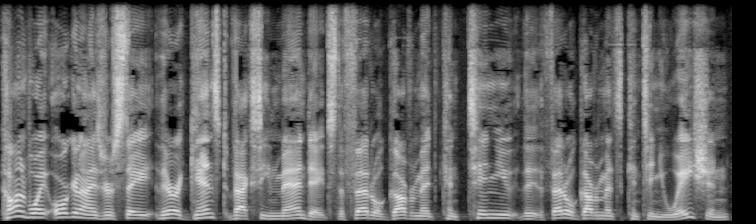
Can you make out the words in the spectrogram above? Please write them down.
Convoy organizers say they're against vaccine mandates. The federal government continue the federal government's continuation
